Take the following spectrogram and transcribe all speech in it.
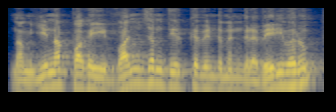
நம் இனப்பகையை வஞ்சம் தீர்க்க வேண்டும் என்கிற வெறி வரும்.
